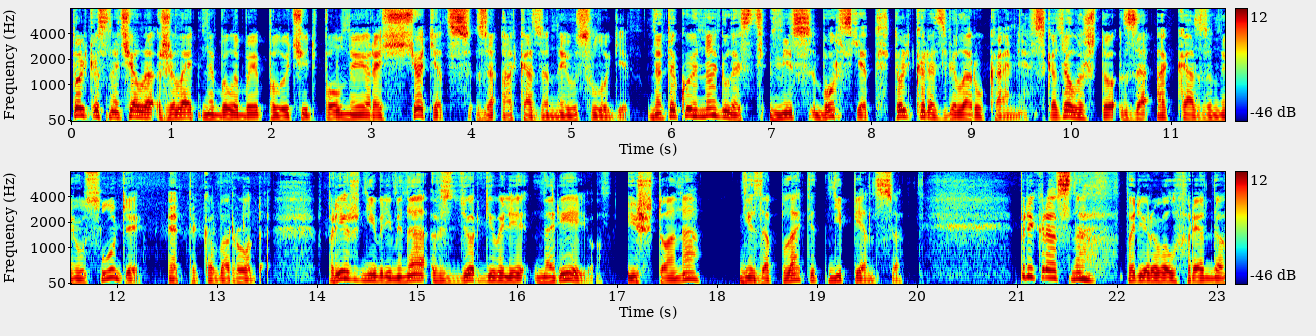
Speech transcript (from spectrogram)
Только сначала желательно было бы получить полный расчетец за оказанные услуги. На такую наглость мисс Борскет только развела руками. Сказала, что за оказанные услуги этакого рода в прежние времена вздергивали на рею, и что она не заплатит ни пенса. «Прекрасно», — парировал Фреддо.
